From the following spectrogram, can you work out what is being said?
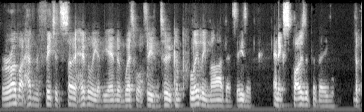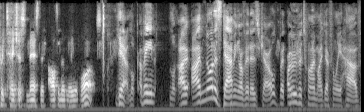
robot heaven featured so heavily at the end of Westworld season two completely marred that season and exposed it for being the pretentious mess that ultimately it was. yeah. Look, I mean, look, I, I'm not as damning of it as Gerald, but over time, I definitely have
